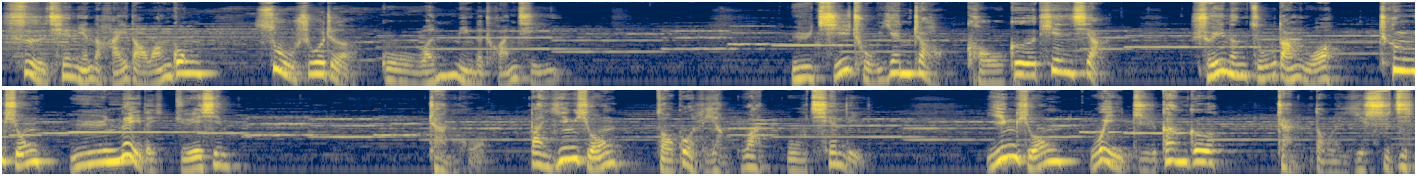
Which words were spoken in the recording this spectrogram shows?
四千年的海岛王宫，诉说着古文明的传奇。与齐楚燕赵口歌天下，谁能阻挡我？称雄宇内的决心，战火伴英雄走过两万五千里，英雄为止干戈战斗了一世纪。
